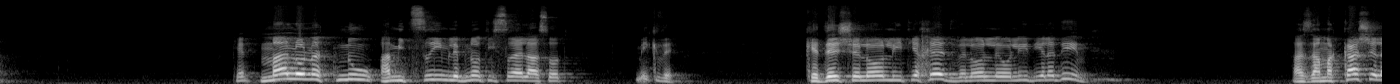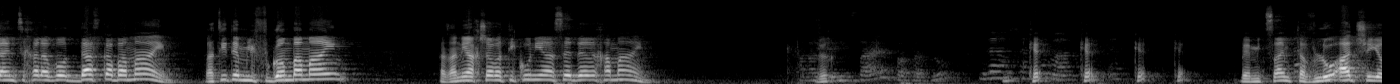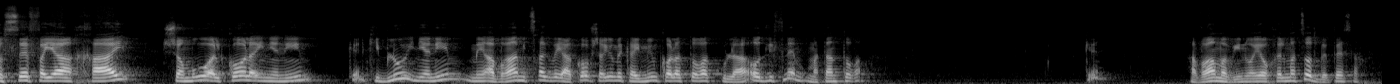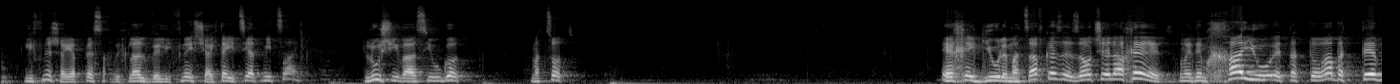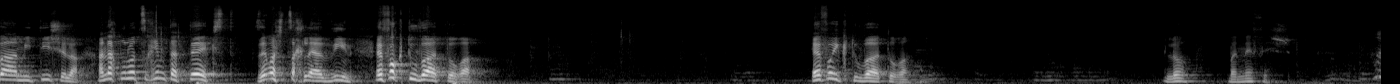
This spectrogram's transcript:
כן? מה לא נתנו המצרים לבנות ישראל לעשות? מקווה. כדי שלא להתייחד ולא להוליד ילדים. אז המכה שלהם צריכה לבוא דווקא במים. רציתם לפגום במים? אז אני עכשיו התיקון יעשה דרך המים. אבל במצרים כבר טבלו? כן, כן, כן, כן. במצרים טבלו עד שיוסף היה חי, שמרו על כל העניינים, כן, קיבלו עניינים מאברהם, יצחק ויעקב שהיו מקיימים כל התורה כולה עוד לפני מתן תורה. כן. אברהם אבינו היה אוכל מצות בפסח, לפני שהיה פסח בכלל ולפני שהייתה יציאת מצרים. לושי ועשי עוגות, מצות. איך הגיעו למצב כזה? זו עוד שאלה אחרת. זאת אומרת, הם חיו את התורה בטבע האמיתי שלה. אנחנו לא צריכים את הטקסט, זה מה שצריך להבין. איפה כתובה התורה? איפה היא כתובה התורה? לא, בנפש.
